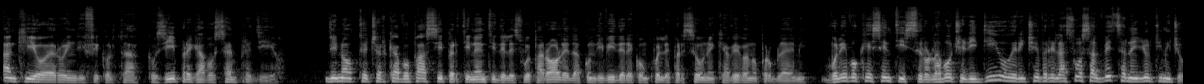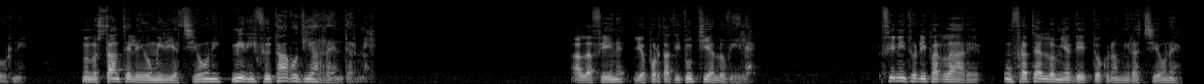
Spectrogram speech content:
anch'io ero in difficoltà, così pregavo sempre Dio. Di notte cercavo passi pertinenti delle sue parole da condividere con quelle persone che avevano problemi. Volevo che sentissero la voce di Dio e ricevere la sua salvezza negli ultimi giorni. Nonostante le umiliazioni, mi rifiutavo di arrendermi. Alla fine li ho portati tutti all'ovile. Finito di parlare, un fratello mi ha detto con ammirazione,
